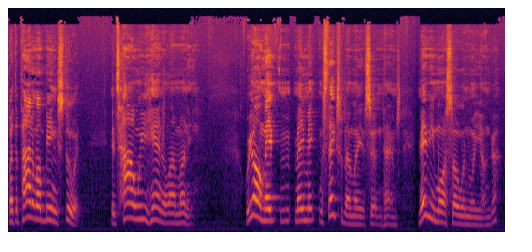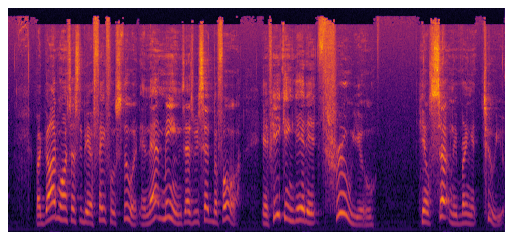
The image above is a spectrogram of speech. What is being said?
but the part about being steward, it's how we handle our money. We all may, may make mistakes with our money at certain times, maybe more so when we're younger. But God wants us to be a faithful steward. And that means, as we said before, if He can get it through you, he'll certainly bring it to you.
